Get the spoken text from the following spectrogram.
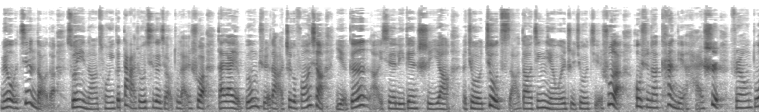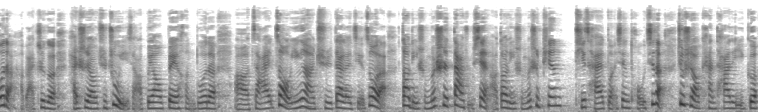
没有见到的。所以呢，从一个大周期的角度来说，大家也不用觉得啊这个方向也跟啊一些锂电池一样，就就此啊到今年为止就结束了。后续呢看点还是非常多的，好吧？这个还是要去注意一下啊，不要被很。很多的啊杂噪音啊，去带来节奏了。到底什么是大主线啊？到底什么是偏题材、短线投机的？就是要看它的一个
